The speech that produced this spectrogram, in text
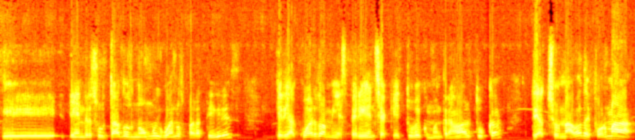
que en resultados no muy buenos para Tigres, que de acuerdo a mi experiencia que tuve como entrenador al Tuca, reaccionaba de forma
